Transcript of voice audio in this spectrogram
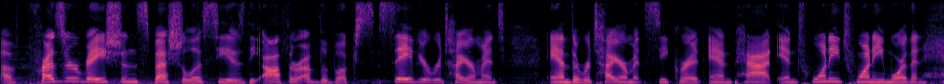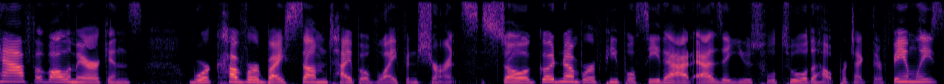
of Preservation Specialists. He is the author of the books Save Your Retirement and The Retirement Secret. And Pat, in 2020, more than half of all Americans were covered by some type of life insurance. So, a good number of people see that as a useful tool to help protect their families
